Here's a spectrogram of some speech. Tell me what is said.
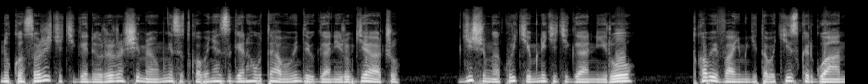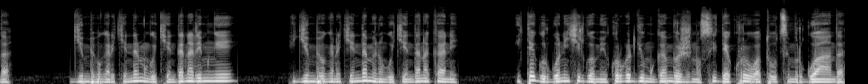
Nuko nsoje icyo kiganiro rero nshimira mwese twabanyazigaye naho ubutaha mu bindi biganiro byacu. Byinshi mwakurikiye muri iki kiganiro twabivanye mu gitabo cyiswe rwanda. Igihumbi magana cyenda mirongo cyenda na rimwe igihumbi magana cyenda mirongo cyenda na kane. Itegurwa n'ishyirwa mu bikorwa ry'umugambi wa jenoside yakorewe abatutsi mu rwanda.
